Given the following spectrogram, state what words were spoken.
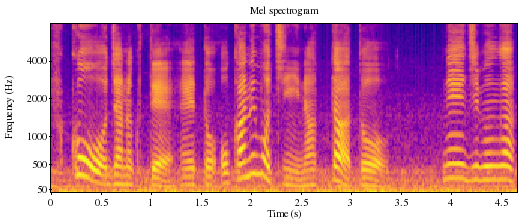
不幸じゃなくて、えーと、お金持ちになった後ね自分が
